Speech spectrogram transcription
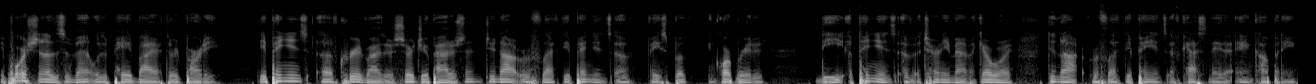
A portion of this event was paid by a third party. The opinions of career advisor Sergio Patterson do not reflect the opinions of Facebook Incorporated. The opinions of attorney Matt McElroy do not reflect the opinions of Castaneda and Company.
